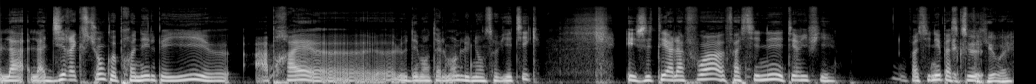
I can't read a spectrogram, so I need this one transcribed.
la, la, direction que prenait le pays après le démantèlement de l'Union soviétique. Et j'étais à la fois fascinée et terrifiée. Fascinés parce que ouais.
